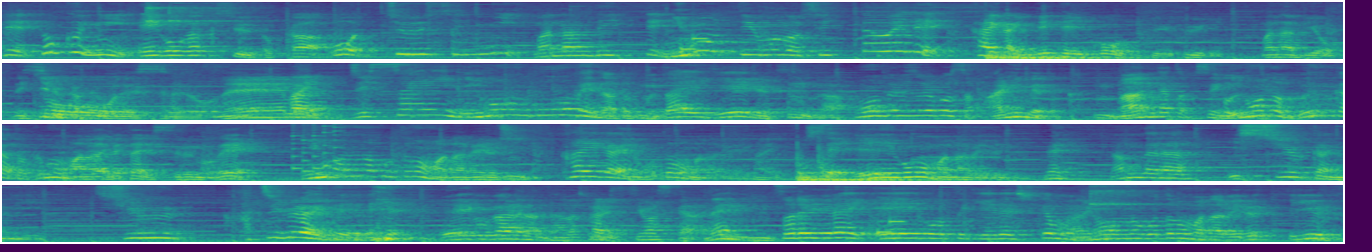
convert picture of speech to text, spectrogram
で特に英語学習とかを中心に学んでいって日本っていうものを知った上で海外に出ていこうというふうに学びをできる学部そうですよね、はい。まあ、実際に日本方面だと舞台芸術とか、本当にそれこそアニメとか、うん。漫画とかそういう日本の文化とかも学べたりするので、日本のことも学べるし、うん。海外のことも学べる、はい。そして英語も学べる、ね、なんなら1週間に週8ぐらいで 英語があるなんて話も聞きますからね、はい。うんそれぐらい英語的でしかも日本のことも学べるっていう、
